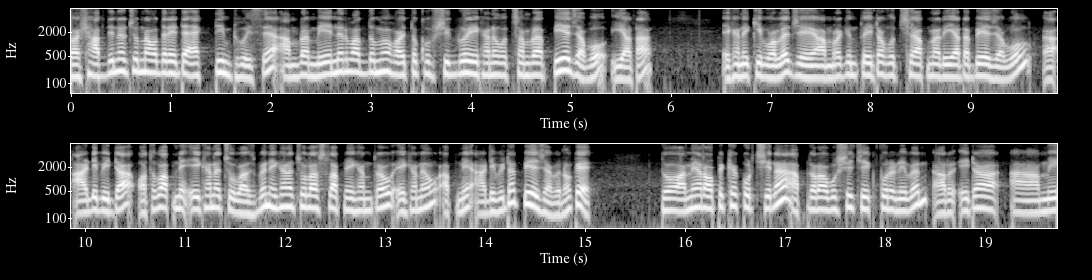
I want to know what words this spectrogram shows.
তো সাত দিনের জন্য আমাদের এটা অ্যাক্টিভ হয়েছে। আমরা মেইলের মাধ্যমে হয়তো খুব শীঘ্রই এখানে হচ্ছে আমরা পেয়ে যাব ইয়াটা। এখানে কি বলে যে আমরা কিন্তু এটা হচ্ছে আপনার ইয়াটা পেয়ে যাব আরডিবিটা অথবা আপনি এখানে চলে আসবেন। এখানে চলে আসলে আপনি এখানটাও, এখানেও আপনি আরডিবিটা পেয়ে যাবেন, ওকে? তো আমি আর অপেক্ষা করছি না। আপনারা অবশ্যই চেক করে নেবেন। আর এটা আমি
